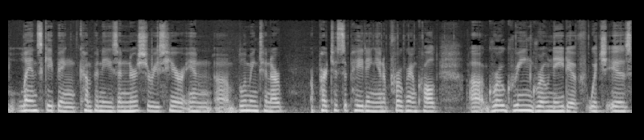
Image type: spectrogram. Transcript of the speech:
landscaping companies and nurseries here in um, Bloomington are participating in a program called uh, Grow Green, Grow Native, which is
